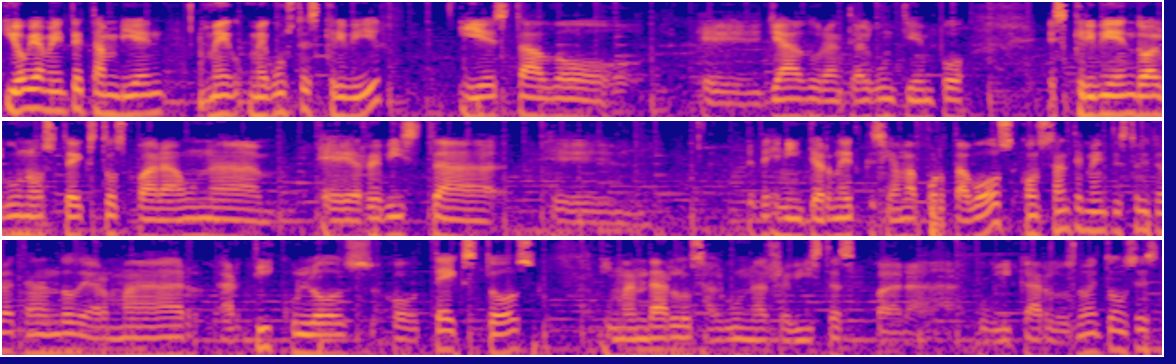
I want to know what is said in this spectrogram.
Y obviamente también me, me gusta escribir y he estado eh, ya durante algún tiempo escribiendo algunos textos para una eh, revista eh, en internet que se llama Portavoz. Constantemente estoy tratando de armar artículos o textos y mandarlos a algunas revistas para publicarlos, ¿no? Entonces,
